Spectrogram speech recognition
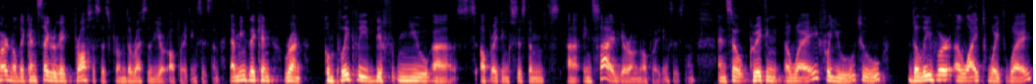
kernel, they can segregate processes from the rest of your operating system. That means they can run completely different new uh, operating systems uh, inside your own operating system. And so creating a way for you to deliver a lightweight way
